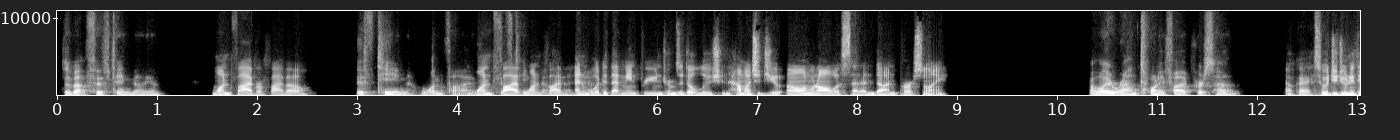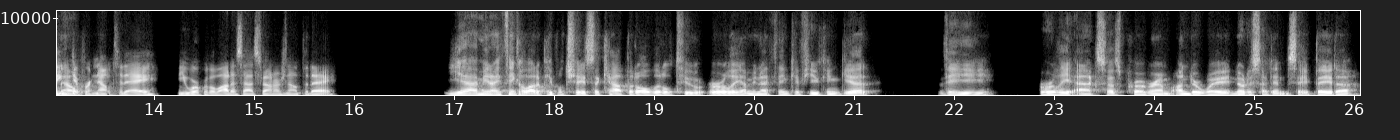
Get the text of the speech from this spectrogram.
It's about 15 million. One five or five oh? 15, one five. One five, 15 one five. And yeah. what did that mean for you in terms of dilution? How much did you own when all was said and done personally? Probably around 25%. Okay. So would you do anything Now- different now today? You work with a lot of SaaS founders now today. Yeah, I mean, I think a lot of people chase the capital a little too early. I mean, I think if you can get the early access program underway, notice I didn't say beta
